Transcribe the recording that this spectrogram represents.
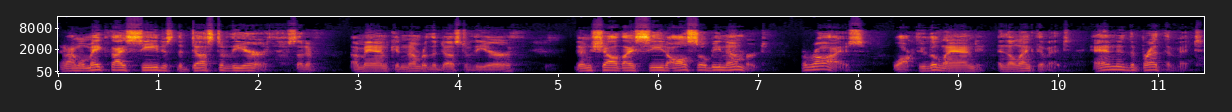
And I will make thy seed as the dust of the earth, so that if a man can number the dust of the earth, then shall thy seed also be numbered. Arise, walk through the land in the length of it, and in the breadth of it,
